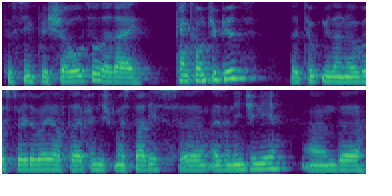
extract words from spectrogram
to simply show also that I can contribute. They took me then over straight away after I finished my studies uh, as an engineer, and uh,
